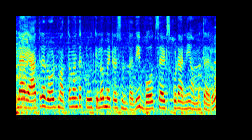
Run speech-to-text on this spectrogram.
ఇలా యాత్ర రోడ్ మొత్తం అంతా టూ కిలోమీటర్స్ ఉంటుంది. బోత్ సైడ్స్ కూడా అన్నీ అమ్ముతారు.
